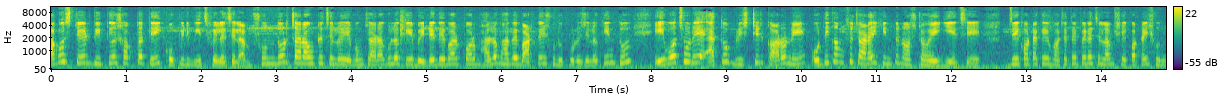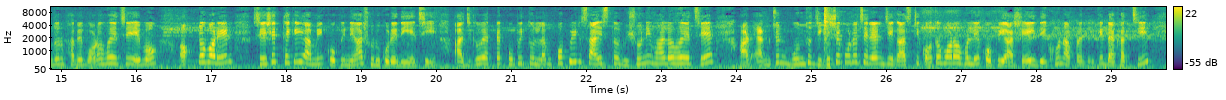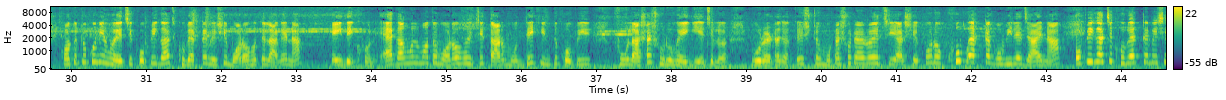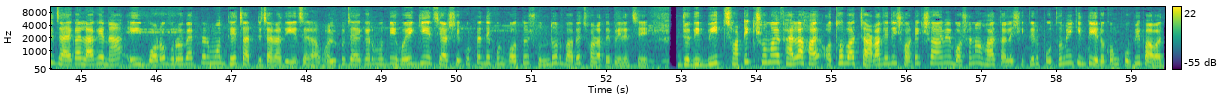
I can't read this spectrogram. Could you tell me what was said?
আগস্টের দ্বিতীয় সপ্তাহতেই কপির বীজ ফেলেছিলাম। সুন্দর চারা উঠেছিল এবং চারাগুলোকে বেডে দেবার পর ভালোভাবে বাড়তে শুরু করেছিল। কিন্তু এই বছরে এত বৃষ্টির কারণে অধিকাংশ চারাই কিন্তু নষ্ট হয়ে গিয়েছে। যে কটাকে বাঁচাতে পেরেছিলাম, সে কটাই সুন্দরভাবে বড় হয়েছে এবং অক্টোবরের শেষের থেকেই আমি কপি নেওয়া শুরু করে দিয়েছি। আজকেও একটা কপি তুললাম। কপির সাইজ তো ভীষণই ভালো হয়েছে। আর একজন বন্ধু জিজ্ঞাসা করেছিলেন যে, গাছটি কত বড় হলে কপি আসে? এই দেখুন, আপনাদেরকে দেখাচ্ছি। কতটুকুনি হয়েছে? কপি গাছ খুব একটা বেশি বড় হতে লাগে না। এই দেখুন, এক আঙুল মতো বড় হয়েছে, তার মধ্যে কিন্তু কপি ফুল আসা শুরু হয়ে গিয়েছিল। গোড়াটা যথেষ্ট মোটা সোটা রয়েছে আর শেকড়ও খুব একটা গভীরে যায় না। কপি গাছে খুব একটা বেশি জায়গা লাগে না। এই বড় গ্রো ব্যাগটার মধ্যে চারটে চারা দিয়েছিলাম। অল্প জায়গার মধ্যে হয়ে গিয়েছে আর শেকড়টা দেখুন কত সুন্দরভাবে ছড়াতে পেরেছে। যদি বীজ সঠিক সময় ফেলা হয় অথবা চারা যদি সঠিক সময়ে বসানো হয়, তাহলে শীতের প্রথমেই কিন্তু এরকম কপি পাওয়া যায়।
